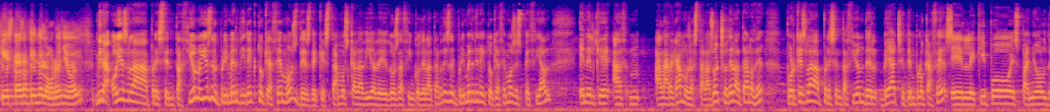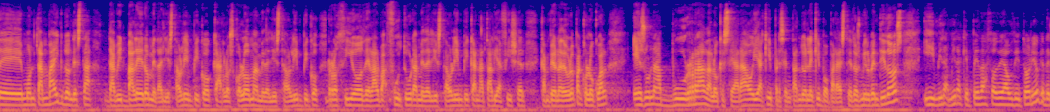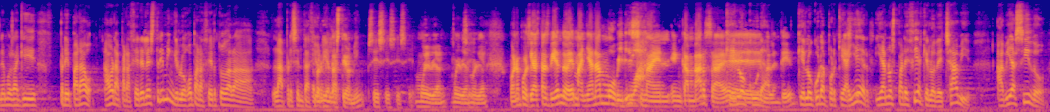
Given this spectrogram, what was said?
Qué estás haciendo en Logroño hoy? Mira, hoy es la presentación, hoy es el primer directo que hacemos desde que estamos cada día de 2 a 5 de la tarde, es el primer directo que hacemos especial en el que alargamos hasta las 8 de la tarde porque es la presentación del BH Templo Cafés, el equipo español de mountain bike donde está David Valero, medallista olímpico, Carlos Coloma, medallista olímpico, Rocío del Alba, futura medallista olímpica, Natalia Fischer, campeona de Europa, con lo cual es una burrada lo que se hará hoy aquí presentando el equipo para este 2022 y mira, mira qué pedazo de auditorio que tenemos aquí preparado ahora para hacer el streaming y luego para hacer toda la, la presentación, La y el streaming. Sí, sí, sí, sí. Muy bien, muy bien, Sí. muy bien. Bueno, pues ya estás viendo, ¿eh? Mañana movidísima en, en Can Barça, ¿eh? Qué locura, Valentín. qué locura, porque ayer ya nos parecía que lo de Xavi había sido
